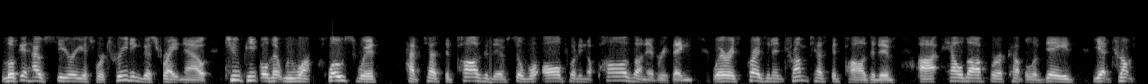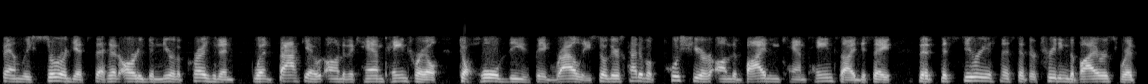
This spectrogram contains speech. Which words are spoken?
look at how serious we're treating this right now. Two people that we weren't close with have tested positive, so we're all putting a pause on everything. Whereas President Trump tested positive, uh, held off for a couple of days, yet Trump family surrogates that had already been near the president went back out onto the campaign trail to hold these big rallies. So there's kind of a push here on the Biden campaign side to say that the seriousness that they're treating the virus with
